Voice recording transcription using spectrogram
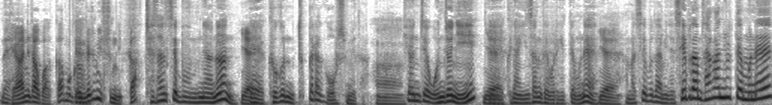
네. 대안이라고 할까 뭐 그런 네. 게좀 있습니까? 재산세 분야는 예. 예 그건 특별하게 없습니다. 아. 현재 온전히 예. 예 그냥 인상돼 버리기 때문에 예. 아마 세부담이 이제 세부담 상한율 때문에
